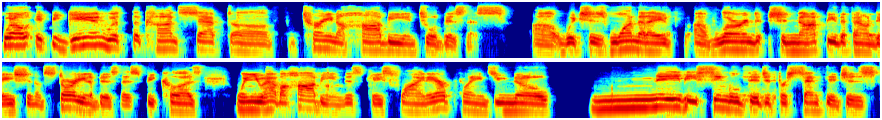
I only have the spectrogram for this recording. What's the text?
Well, it began with the concept of turning a hobby into a business. Uh, which is one that I've, I've learned should not be the foundation of starting a business because when you have a hobby, in this case, flying airplanes, you know maybe single digit percentages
